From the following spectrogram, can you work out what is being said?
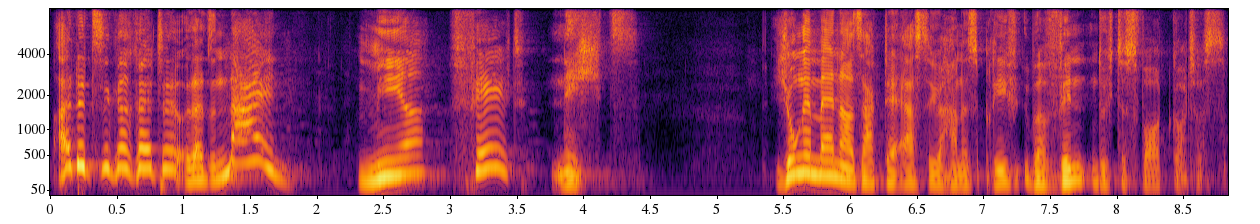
eine Zigarette. Und also, nein, mir fehlt nichts. Junge Männer, sagt der erste Johannesbrief, überwinden durch das Wort Gottes.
